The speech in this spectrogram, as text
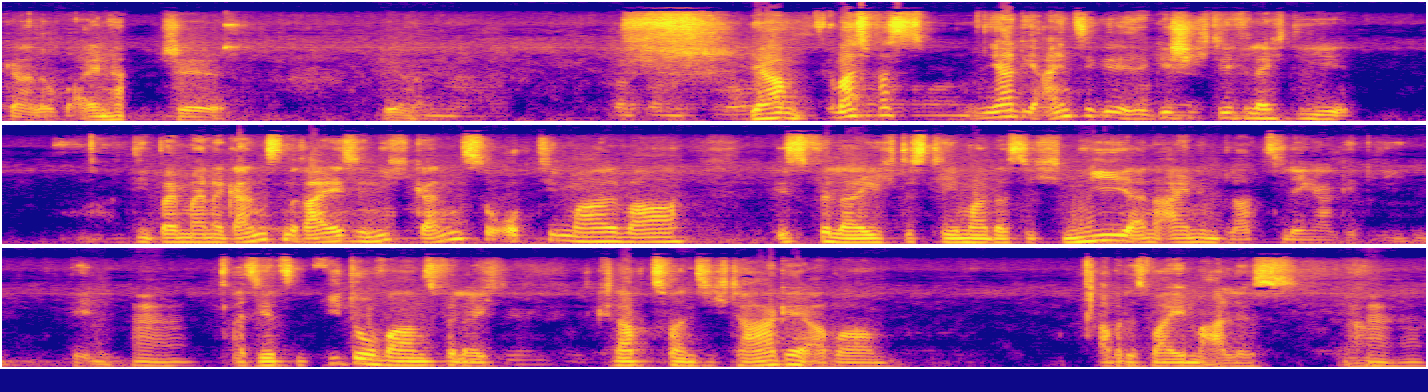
egal ob Einheimische, ja. Ja, was, was, ja, die einzige Geschichte vielleicht, die, die bei meiner ganzen Reise nicht ganz so optimal war, ist vielleicht das Thema, dass ich nie an einem Platz länger geblieben bin. Mhm. Also jetzt in Quito waren es vielleicht knapp 20 Tage, aber aber das war eben alles. Ja. Mhm.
